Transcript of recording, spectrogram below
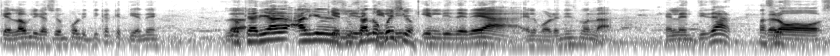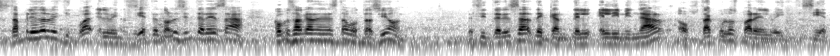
que es la obligación política que tiene la- Lo que haría alguien en quien, su sano quien juicio. quien liderea el morenismo en la, en la entidad. Así Pero se están peleando el, 24, el 27, no les interesa cómo salgan en esta votación. Les interesa del- eliminar obstáculos para el 27.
